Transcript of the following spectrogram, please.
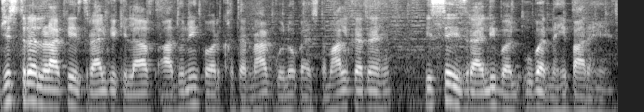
जिस तरह लड़ाके इसराइल के खिलाफ आधुनिक और खतरनाक गोलों का इस्तेमाल कर रहे हैं, इससे इसराइली बल उबर नहीं पा रहे हैं।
